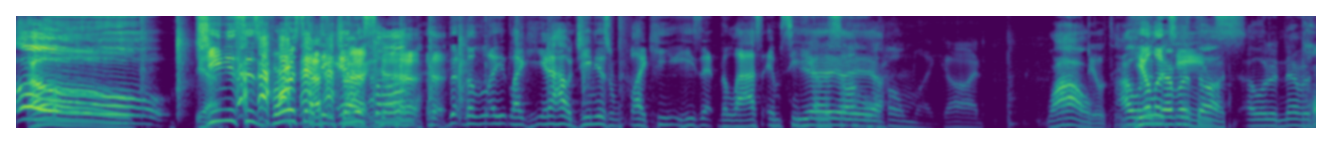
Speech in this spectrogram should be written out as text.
Oh, Genius's verse at the That's end of the the song. the, the la- like you know how Genius like he he's at the last MC Yeah, of the yeah, song. yeah. Oh my god. wow! Guillotine. I would have never thought. I would have never thought.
